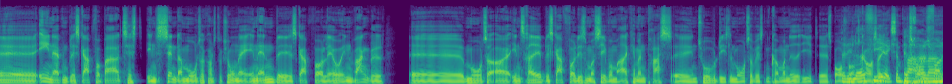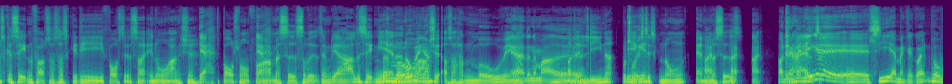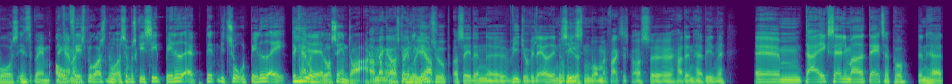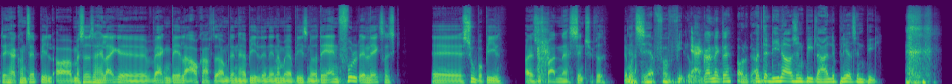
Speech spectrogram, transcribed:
Øh, en af dem blev skabt for bare at teste en centermotorkonstruktion af, en anden blev skabt for at lave en vankel øh, motor, og en tredje blev skabt for ligesom at se, hvor meget kan man presse øh, en turbodieselmotor, hvis den kommer ned i et øh, sportsvogn. Så de fire eksemplarer? Jeg tror, hvis eller? folk skal se den for sig, så skal de forestille sig en orange Ja. sportsvogn fra Ja. Mercedes. Så ved, den, jeg har aldrig set den i Med andet end orange, og så har den mågevinger, Ja, den er meget... Øh, og den ligner futuristisk. ikke nogen anden nej, Mercedes. Nej, nej. Og Kan man altid- ikke øh, sige, at man kan gå ind på vores Instagram og man. Facebook også nu, og så måske se et billede af den, vi tog et billede af Det i kan man. øh, Los Angeles. Og man kan også gå ind på YouTube og se den øh, video, vi lavede inde på Præcis. Petersen, hvor man faktisk også øh, har den her bil med. Øhm, der er ikke særlig meget data på den her, det her konceptbil, og Mercedes har heller ikke øh, hverken bil eller afkræftet, om den her bil den ender med at blive til noget. Det er en fuldt elektrisk øh, superbil, og jeg synes bare, den er sindssygt fed. Det må Den ser for vild ud. Ja, gør den ikke det? Åh, det gør Men den. den ligner også en bil, der aldrig bliver til en bil.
